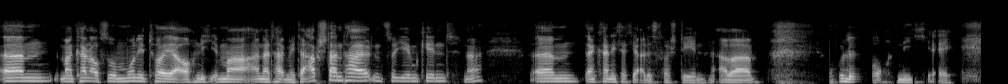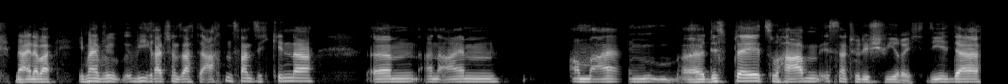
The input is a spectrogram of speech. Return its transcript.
ähm, man kann auf so einem Monitor ja auch nicht immer anderthalb Meter Abstand halten zu jedem Kind, ne? Ähm, dann kann ich das ja alles verstehen. Aber auch nicht, ey. Nein, aber ich meine, wie, ich gerade schon sagte, 28 Kinder ähm, an einem um einem äh, Display zu haben, ist natürlich schwierig. Die, da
